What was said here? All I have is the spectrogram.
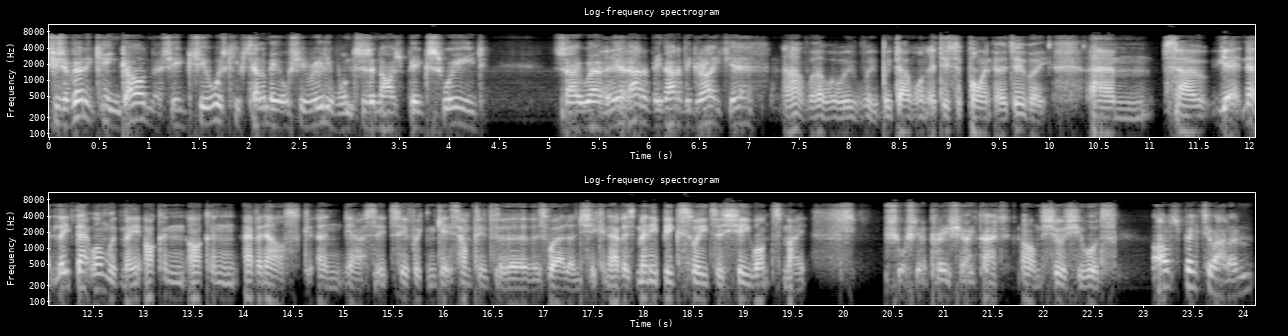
she's a very keen gardener. She she always keeps telling me all she really wants is a nice big Swede. So uh, yeah. yeah, that'd be that'd be great. Yeah. Oh well, we, we, we don't want to disappoint her, do we? Um, so yeah, no, leave that one with me. I can I can have an ask and you know see, see if we can get something for her as well, and she can have as many big Swedes as she wants, mate. I'm sure she'd appreciate that. Oh, I'm sure she would. I'll speak to Alan.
